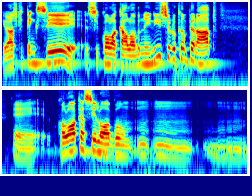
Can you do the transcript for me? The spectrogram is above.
Eu acho que tem que ser, se colocar logo no início do campeonato, eh, coloca-se logo um, um- um-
